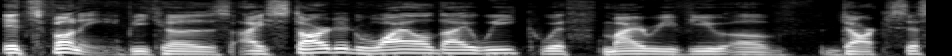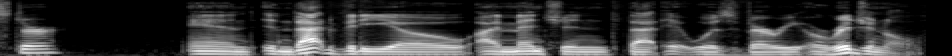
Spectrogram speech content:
It's funny because I started Wild Eye Week with my review of Dark Sister, and in that video I mentioned that it was very original.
